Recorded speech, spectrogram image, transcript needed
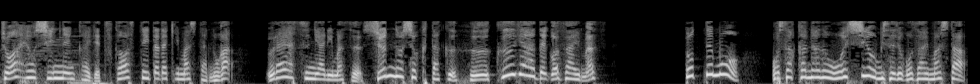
チョアヘオ新年会で使わせていただきましたのが、浦安にあります旬の食卓福屋でございます。とってもお魚の美味しいお店でございました。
